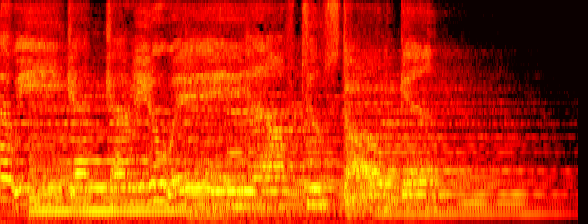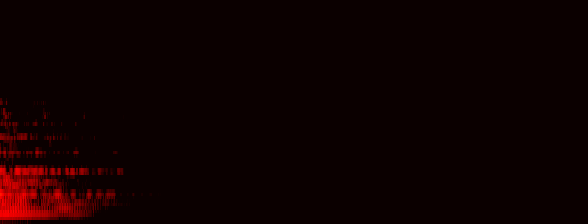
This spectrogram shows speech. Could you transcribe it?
where we get carried away.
